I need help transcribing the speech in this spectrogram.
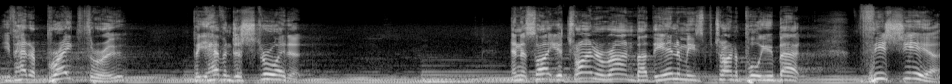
you've had a breakthrough, but you haven't destroyed it. And it's like you're trying to run, but the enemy's trying to pull you back. This year,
